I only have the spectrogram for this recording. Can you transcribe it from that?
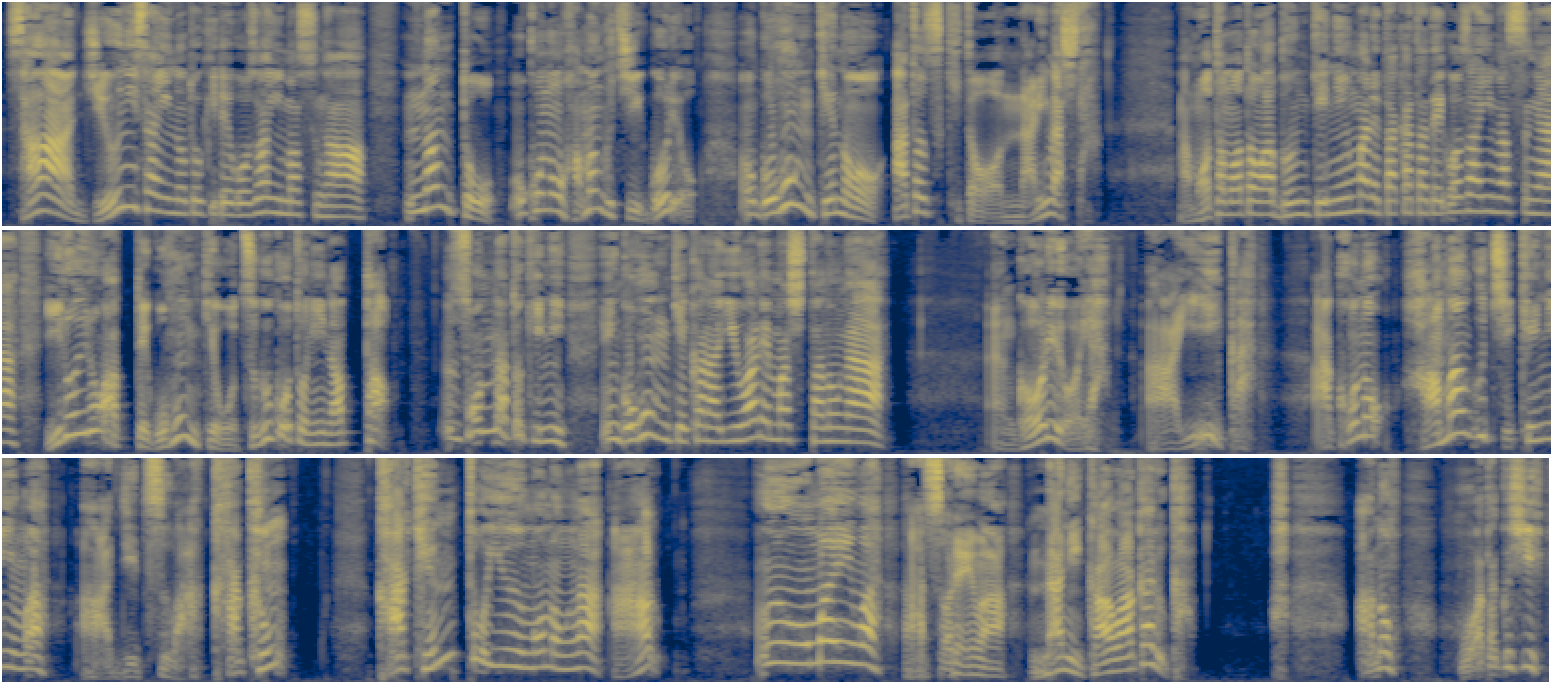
さあ、12歳の時でございますが、なんと、この浜口五両、ご本家の後付きとなりました。もともとは文家に生まれた方でございますが、いろいろあってご本家を継ぐことになった。そんな時に、ご本家から言われましたのが、五両や、あ、いいか。あ、この浜口家には、あ、実は家訓、家訓というものがある。お前は、あ、それは何かわかるかあ、あの、私、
